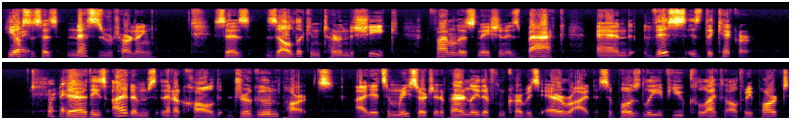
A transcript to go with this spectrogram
He also says Ness is returning. Says Zelda can turn into Sheik. Final Destination is back, and this is the kicker. Right. There are these items that are called Dragoon parts. I did some research, and apparently they're from Kirby's Air Ride. Supposedly, if you collect all three parts,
